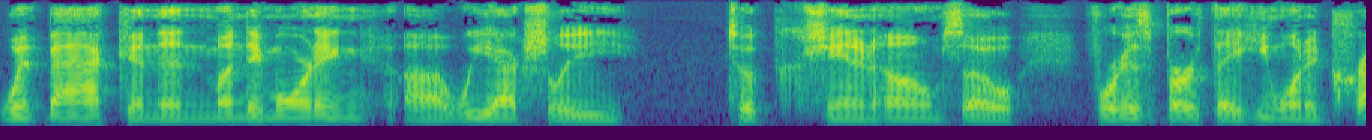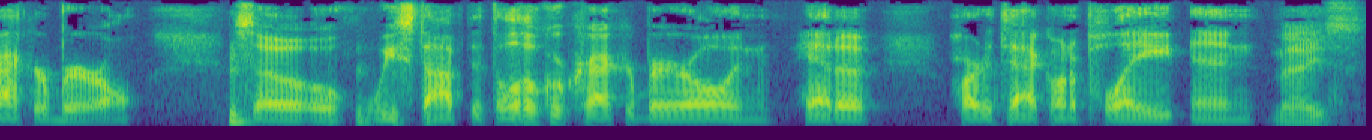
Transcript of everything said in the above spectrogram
went back. And then Monday morning, uh, we actually took Shannon home. So for his birthday, he wanted Cracker Barrel. So we stopped at the local Cracker Barrel and had a heart attack on a plate and Nice.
